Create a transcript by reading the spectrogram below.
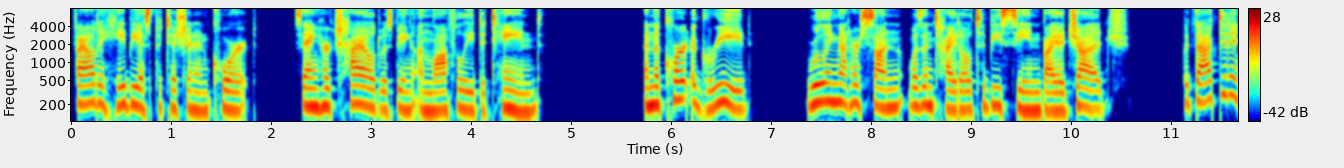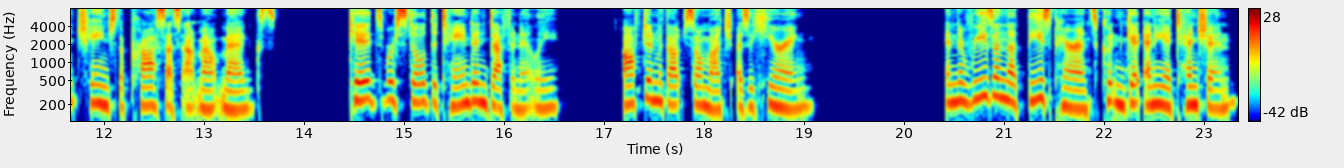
filed a habeas petition in court saying her child was being unlawfully detained. And the court agreed ruling that her son was entitled to be seen by a judge. But that didn't change the process at Mount Meigs. Kids were still detained indefinitely, often without so much as a hearing. And the reason that these parents couldn't get any attention,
